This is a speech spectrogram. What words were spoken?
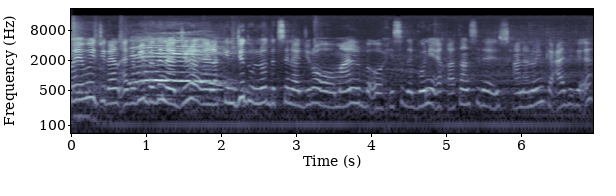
maya way jiraan agabyo badanaa jiro ee, laakiin jadwal noo degsanaa jiro oo maalinba oo xiisada gooni ay qaataan sida xanaanooyinka caadiga ah.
